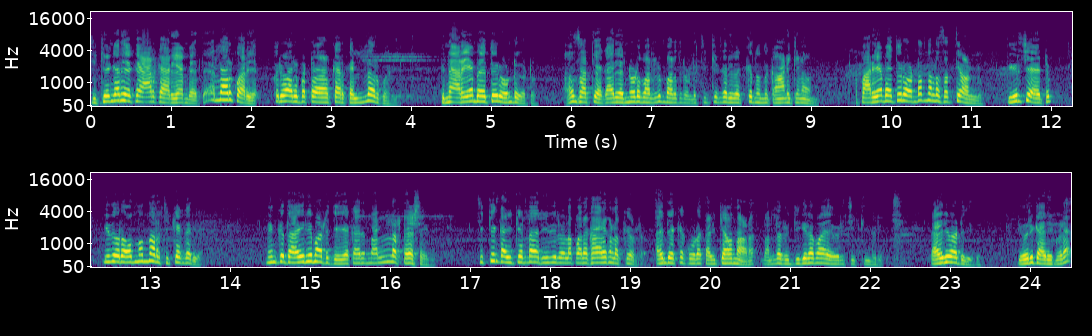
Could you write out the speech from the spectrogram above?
ചിക്കൻ കറിയൊക്കെ ആർക്കും അറിയാൻ പറ്റും എല്ലാവർക്കും അറിയാം. ഒരുപാടുപെട്ട ആൾക്കാർക്ക് എല്ലാവർക്കും അറിയാം. പിന്നെ അറിയാൻ പറ്റാത്തവരും ഉണ്ട് കേട്ടോ. അതും സത്യമാണ് കാര്യം എന്നോട് പലരും പറഞ്ഞിട്ടുണ്ട് ചിക്കൻ കറി വെക്കുന്നൊന്ന് കാണിക്കണമെന്ന്. അപ്പോൾ അറിയാൻ പറ്റാത്തവരും ഉണ്ടെന്നുള്ള സത്യമാണല്ലോ. തീർച്ചയായിട്ടും ഇതൊരു ഒന്നൊന്നര ചിക്കൻ കറിയാണ് നിങ്ങൾക്ക് ധൈര്യമായിട്ട് ചെയ്യാം. കാര്യം നല്ല ടേസ്റ്റ് ഇത് ചിക്കൻ കഴിക്കേണ്ട രീതിയിലുള്ള പലഹാരങ്ങളൊക്കെ ഉണ്ട്. അതിന്റെയൊക്കെ കൂടെ കഴിക്കാവുന്നതാണ്. നല്ല രുചികരമായ ഒരു ചിക്കൻ കറി. ധൈര്യമായിട്ട് ചെയ്തു. ഈ ഒരു കാര്യം കൂടെ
